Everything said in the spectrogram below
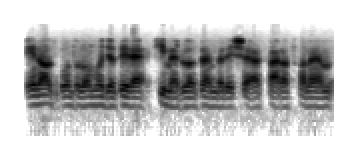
Én azt gondolom, hogy azért kimerül az ember és elfárad, hanem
